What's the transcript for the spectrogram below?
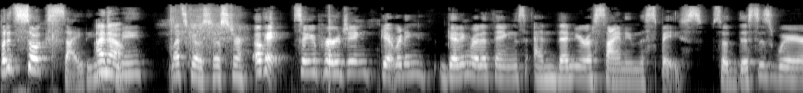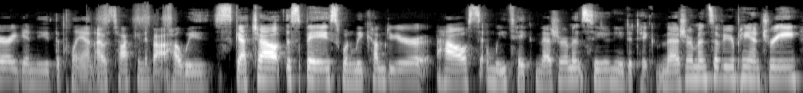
But it's so exciting I know. to me. Let's go, sister. Okay, so you're purging, get rid getting rid of things, and then you're assigning the space. So this is where you need the plan. I was talking about how we sketch out the space when we come to your house and we take measurements. So you need to take measurements of your pantry.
